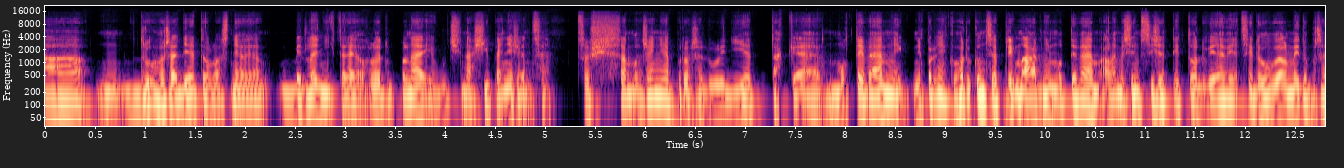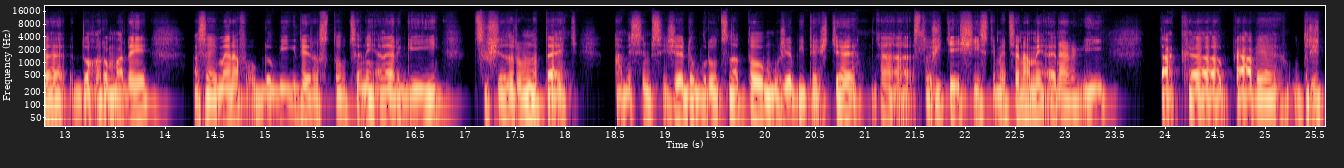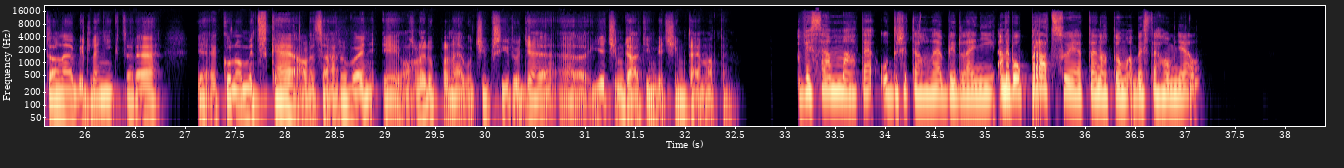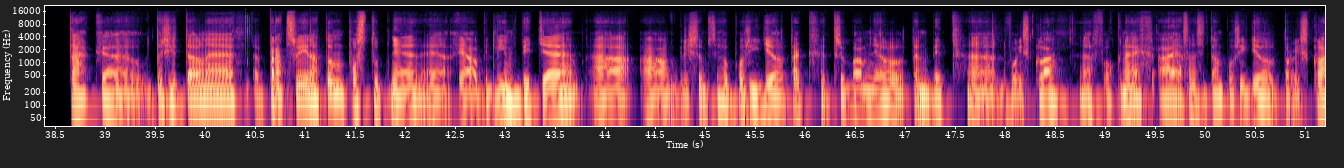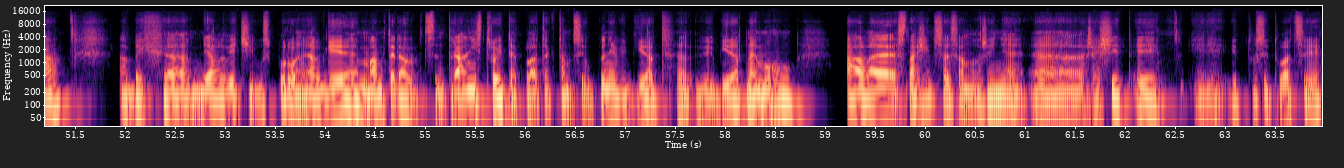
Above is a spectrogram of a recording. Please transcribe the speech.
a v druhořadě je to vlastně bydlení, které je ohleduplné i vůči naší peněžence, což samozřejmě pro řadu lidí je také motivem, pro někoho dokonce primárním motivem, ale myslím si, že tyto dvě věci jdou velmi dobře dohromady a zejména v období, kdy rostou ceny energií, což je zrovna teď, a myslím si, že do budoucna to může být ještě uh, složitější s těmi cenami energií, tak uh, právě udržitelné bydlení, které je ekonomické, ale zároveň i ohleduplné vůči přírodě, uh, je čím dál tím větším tématem. Vy sám máte udržitelné bydlení, anebo pracujete na tom, abyste ho měl? tak eh, udržitelné, pracuji na tom postupně, já, já bydlím v bytě a, a když jsem si ho pořídil, tak třeba měl ten byt eh, dvojskla eh, v oknech a já jsem si tam pořídil trojskla, abych měl větší úsporu energie. Mám teda centrální stroj tepla, tak tam si úplně vybírat, vybírat nemohu, ale snažím se samozřejmě řešit i, i, i tu situaci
